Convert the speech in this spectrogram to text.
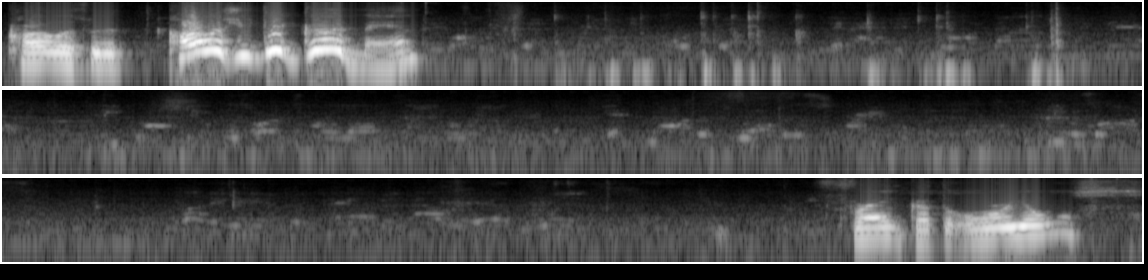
Carlos with it. Carlos, you did good, man. Frank got the Orioles.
